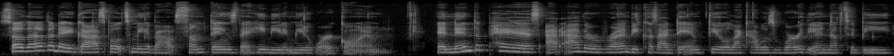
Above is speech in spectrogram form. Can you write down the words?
So, the other day, God spoke to me about some things that He needed me to work on. And in the past, I'd either run because I didn't feel like I was worthy enough to be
